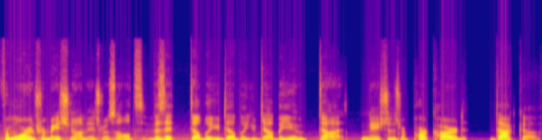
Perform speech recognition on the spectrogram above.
For more information on these results, visit www.nationsreportcard.gov.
